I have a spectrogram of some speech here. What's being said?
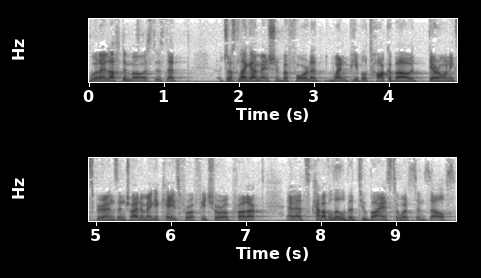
what I loved the most is that just like I mentioned before, that when people talk about their own experience and try to make a case for a feature or a product, and that's kind of a little bit too biased towards themselves,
